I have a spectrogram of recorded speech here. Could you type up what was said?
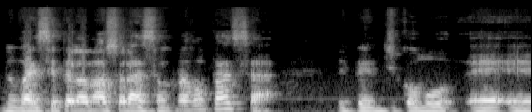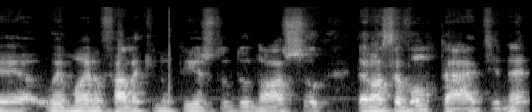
Não vai ser pela nossa oração que nós vamos passar depende de como é, é, o Emmanuel fala aqui no texto, do nosso, da nossa vontade, né?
